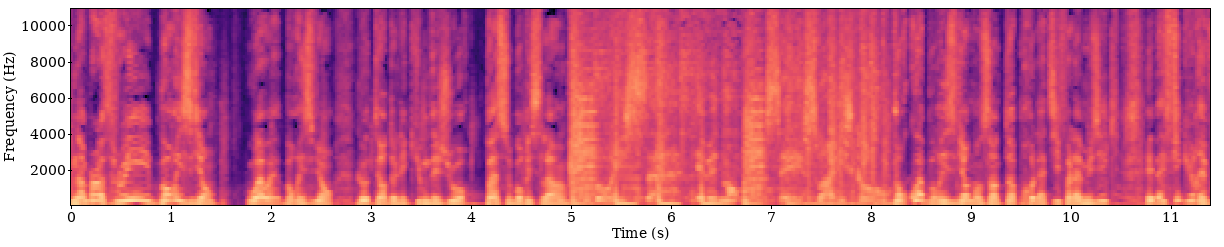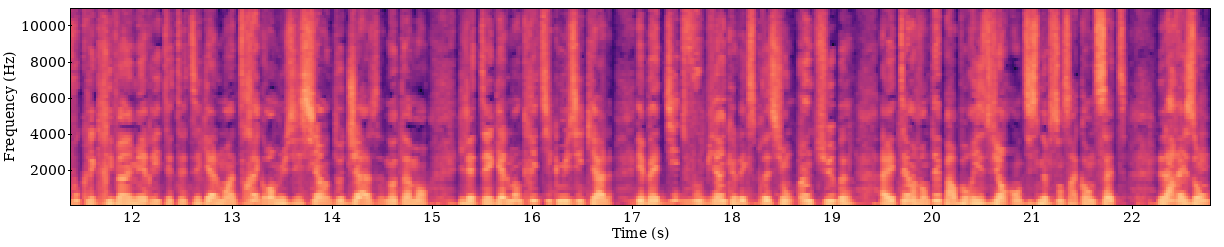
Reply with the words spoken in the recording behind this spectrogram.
Number 3, Boris Vian. Ouais ouais, Boris Vian, l'auteur de l'écume des jours. Pas ce Boris là, hein. Boris, événement, c'est soirée disco. Pourquoi Boris Vian dans un top relatif à la musique? Eh ben figurez-vous que l'écrivain émérite était également un très grand musicien de jazz notamment. Il était également critique musical. Eh ben dites-vous bien que l'expression un tube a été inventée par Boris Vian en 1957. La raison?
